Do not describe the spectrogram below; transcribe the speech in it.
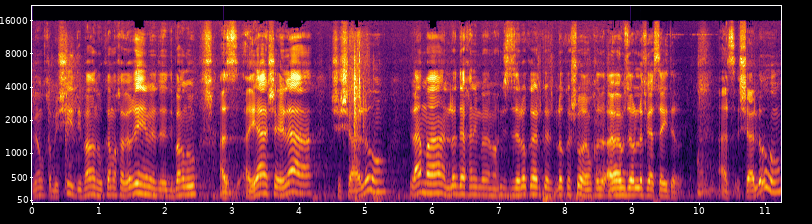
ביום חמישי, דיברנו כמה חברים, דיברנו, אז היה שאלה ששאלו למה, אני לא יודע איך אני מכניס את זה, לא, לא קשור, היום, היום זה לא לפי הסדר. אז שאלו,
